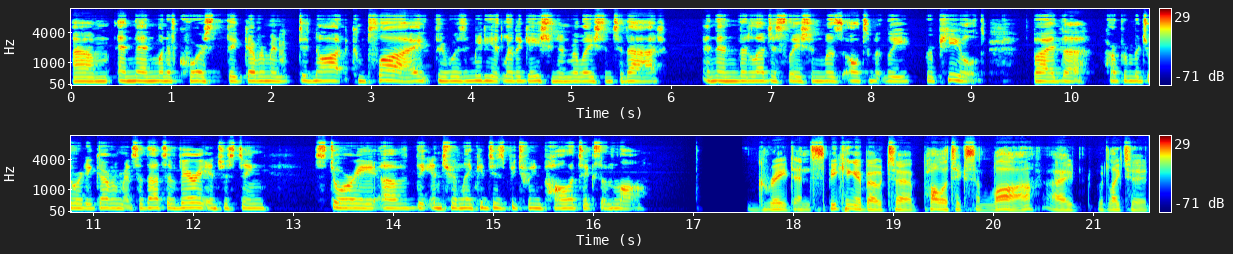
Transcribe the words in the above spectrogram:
Um, and then, when of course the government did not comply, there was immediate litigation in relation to that. And then the legislation was ultimately repealed by the Harper majority government. So that's a very interesting story of the interlinkages between politics and law. Great. And speaking about uh, politics and law, I would like to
